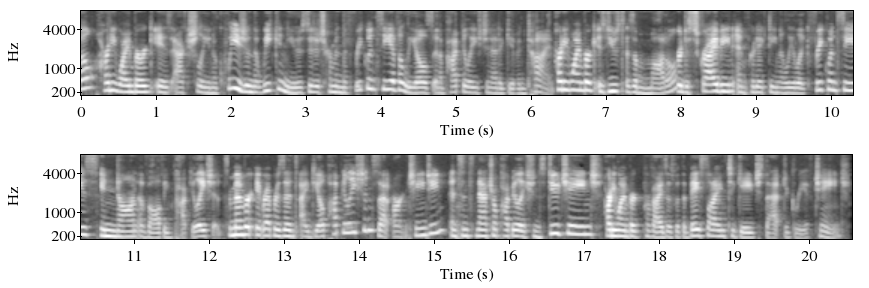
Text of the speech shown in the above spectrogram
Well, Hardy-Weinberg is actually an equation that we can use to determine the frequency of alleles in a population at a given time. Hardy-Weinberg is used as a model for describing and predicting allelic frequencies in non-evolving populations. Remember, it represents ideal populations that aren't changing, and since natural populations do change, Hardy-Weinberg provides us with a baseline to gauge that degree of change.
